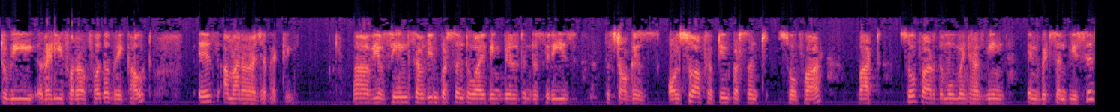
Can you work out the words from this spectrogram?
to be ready for a further breakout is Amara Raja Battery. Uh, we have seen 17% OI being built in the series. The stock is also up 15% so far, but so far the movement has been in bits and pieces.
